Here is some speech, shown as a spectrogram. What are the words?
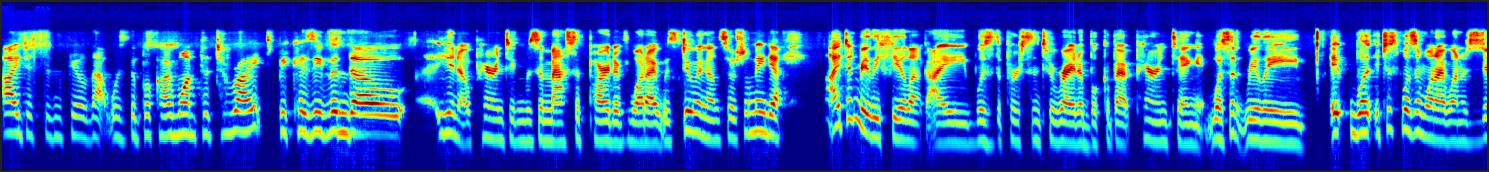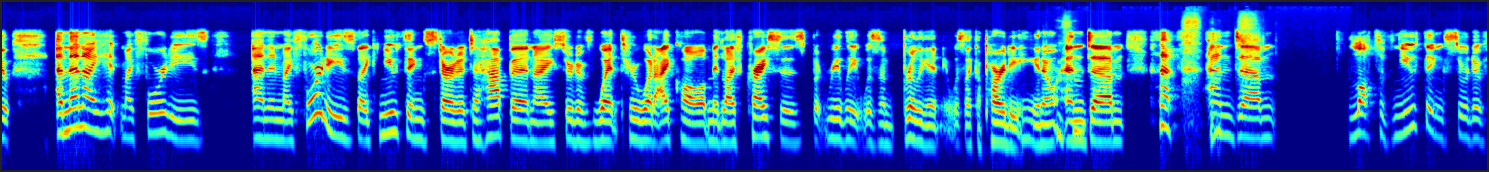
I just didn't feel that was the book I wanted to write because even though, you know, parenting was a massive part of what I was doing on social media, I didn't really feel like I was the person to write a book about parenting. It wasn't really it was it just wasn't what I wanted to do. And then I hit my 40s and in my 40s like new things started to happen. I sort of went through what i call a midlife crisis but really it wasn't brilliant. It was like a party you know? And um and um lots of new things sort of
